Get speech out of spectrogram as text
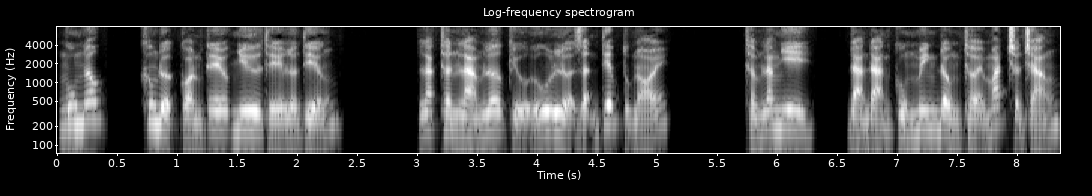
ngu ngốc, không được còn kêu như thế lớn tiếng. Lạc thần làm lơ cửu ú lửa giận tiếp tục nói. Thẩm lăng nhi, đản đản cùng minh đồng thời mắt trợn trắng,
